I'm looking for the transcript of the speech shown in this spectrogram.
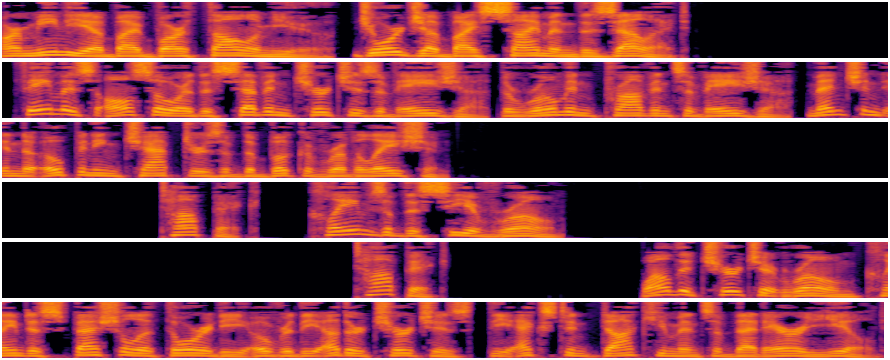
Armenia by Bartholomew, Georgia by Simon the Zealot. Famous also are the seven churches of Asia the Roman province of Asia, mentioned in the opening chapters of the Book of Revelation. Topic: Claims of the See of Rome. Topic: While the Church at Rome claimed a special authority over the other churches, the extant documents of that era yield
